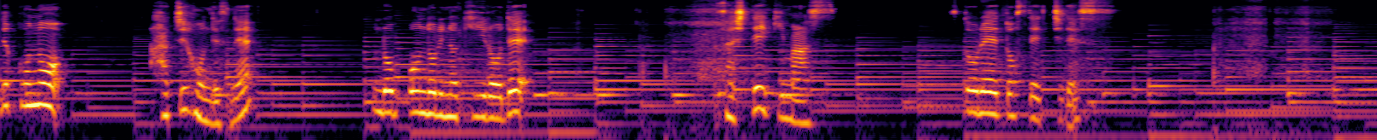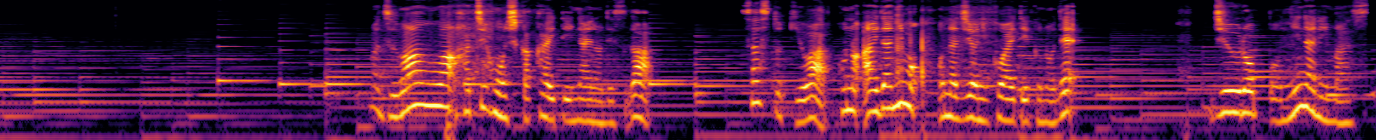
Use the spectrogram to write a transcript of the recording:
でこの8本ですね。6本取りの黄色で刺していきます。ストレートステッチです。まあ、図案は8本しか書いていないのですが刺す時はこの間にも同じように加えていくので16本になります。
